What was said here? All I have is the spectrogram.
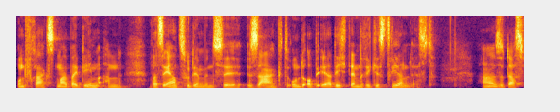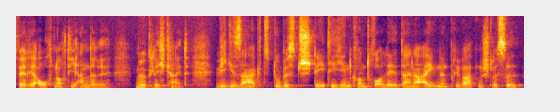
und fragst mal bei dem an, was er zu der Münze sagt und ob er dich denn registrieren lässt. Also das wäre auch noch die andere Möglichkeit. Wie gesagt, du bist stetig in Kontrolle deiner eigenen privaten Schlüssel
